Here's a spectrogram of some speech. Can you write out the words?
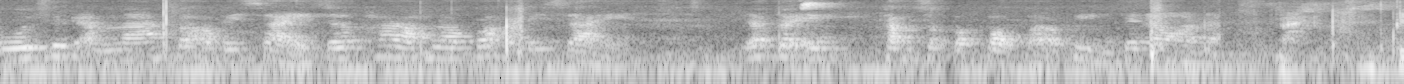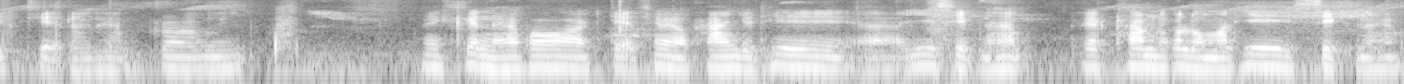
อุ้ยชุดอาบน้ำก็เอาไปใส่เสื้อผ้าของเราก็เอาไปใส่ แล้วตัวเองทำสกปรกเอาผู้หญิงไปนอนอะปิดเกรดแล้วนะครับ ก็ไม่ไม่ขึ้นนะครับ เพราะว่าเกรดใช่ไหมค้างอยู่ที่ยี่สิบนะครับแรกค่ำแล้วก็ลงมาที่สิบนะครับ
